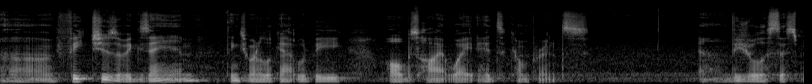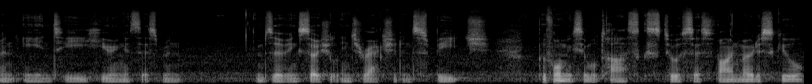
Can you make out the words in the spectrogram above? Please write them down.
Uh, features of exam, things you want to look at would be OBS, height, weight, head circumference, um, visual assessment, ENT, hearing assessment, observing social interaction and speech, performing simple tasks to assess fine motor skill,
